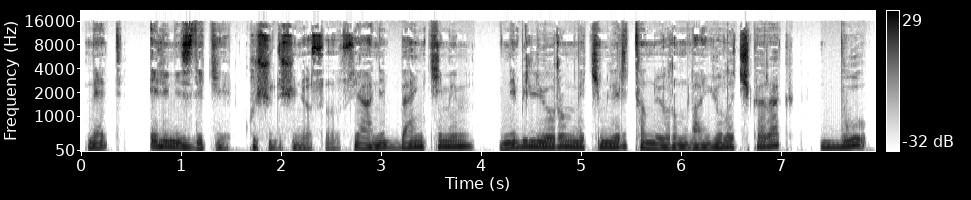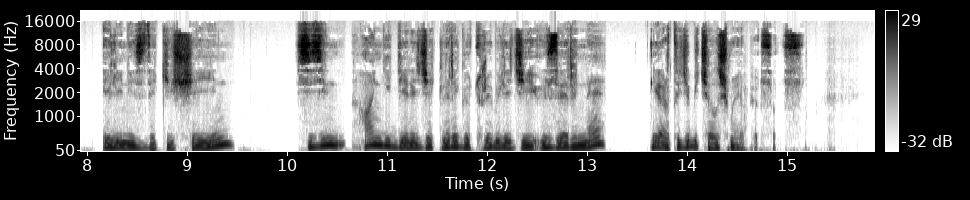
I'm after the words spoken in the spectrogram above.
net elinizdeki kuşu düşünüyorsunuz. Yani ben kimim, ne biliyorum ve kimleri tanıyorumdan yola çıkarak bu elinizdeki şeyin sizin hangi geleceklere götürebileceği üzerine yaratıcı bir çalışma yapıyorsunuz.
